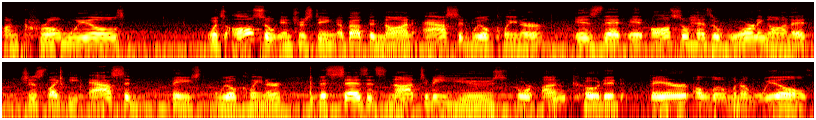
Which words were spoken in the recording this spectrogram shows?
on chrome wheels, What's also interesting about the non-acid wheel cleaner is that it also has a warning on it, just like the acid-based wheel cleaner, that says it's not to be used for uncoated bare aluminum wheels.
